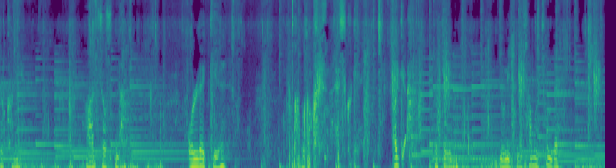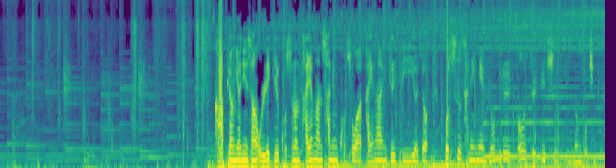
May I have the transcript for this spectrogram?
안적하니 아주 좋습니다. 올레길 가보도록 하겠습니다. 해수극기. 어깨 저쪽에는 눈이 있습니다. 사물초인데 아. 가평 연인산 올레길 코스는 다양한 산행 코스와 다양한 길들이 이어져 코스 산행의 묘미를 더 즐길 수 있는 곳입니다.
